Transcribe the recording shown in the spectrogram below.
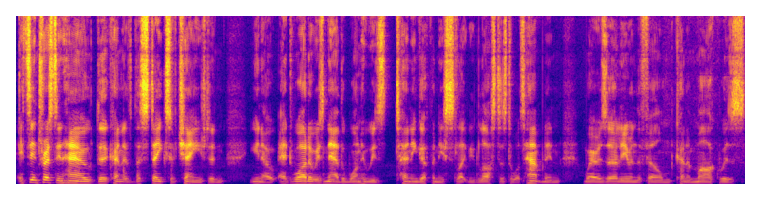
it's interesting how the kind of the stakes have changed and you know Eduardo is now the one who is turning up and he's slightly lost as to what's happening whereas earlier in the film kind of Mark was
